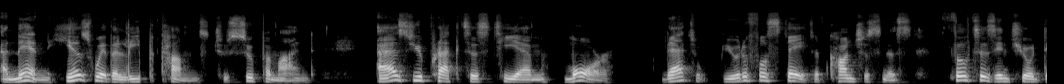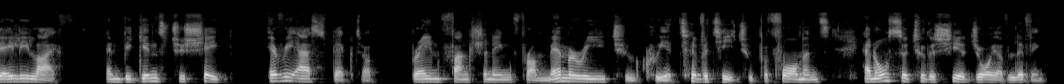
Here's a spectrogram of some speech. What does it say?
And then here's where the leap comes to supermind. As you practice TM more, that beautiful state of consciousness filters into your daily life and begins to shape every aspect of brain functioning from memory to creativity to performance and also to the sheer joy of living.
